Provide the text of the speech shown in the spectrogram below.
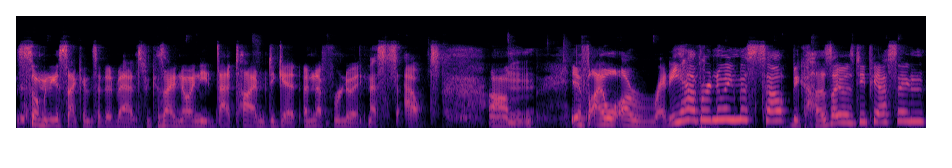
so many seconds in advance because I know I need that time to get enough renewing mists out. Um, if I will already have renewing mists out because I was DPSing,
